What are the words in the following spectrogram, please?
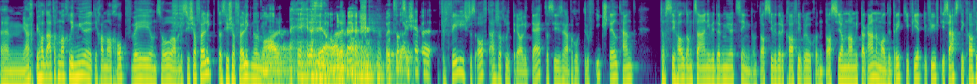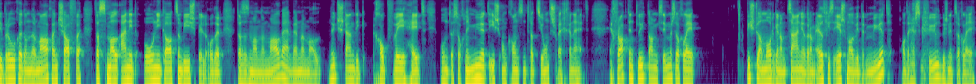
ähm, ja, ich bin halt einfach mal ein bisschen müde. Ich habe mal Kopfweh und so, aber das ist ja völlig, das ist ja völlig normal. das ist ja, normal. das ist eben, für viele ist das oft auch so ein bisschen die Realität, dass sie sich einfach darauf eingestellt haben, dass sie halt am 10 wieder müde sind und dass sie wieder einen Kaffee brauchen und dass sie am Nachmittag auch nochmal den dritten, vierten, fünften, sechsten Kaffee brauchen und normal können arbeiten dass es mal auch nicht ohne geht zum Beispiel oder dass es mal normal wäre, wenn man mal nicht ständig Kopfweh hat und so ein bisschen müde ist und Konzentrationsschwächen hat. Ich frage dann die Leute immer so ein bisschen, bist du am Morgen um 10 oder am 11 das erste Mal wieder müde oder hast du das Gefühl, bist nicht so ein bisschen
